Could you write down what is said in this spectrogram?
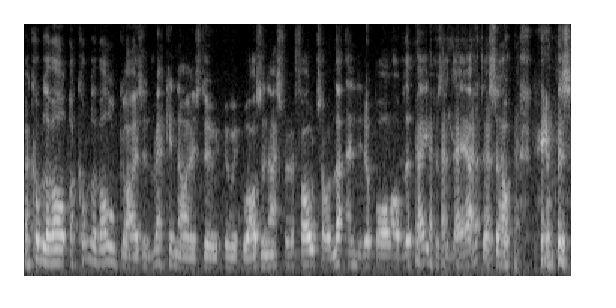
a couple of old, a couple of old guys had recognised who, who it was and asked for a photo, and that ended up all over the papers the day after. So it was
